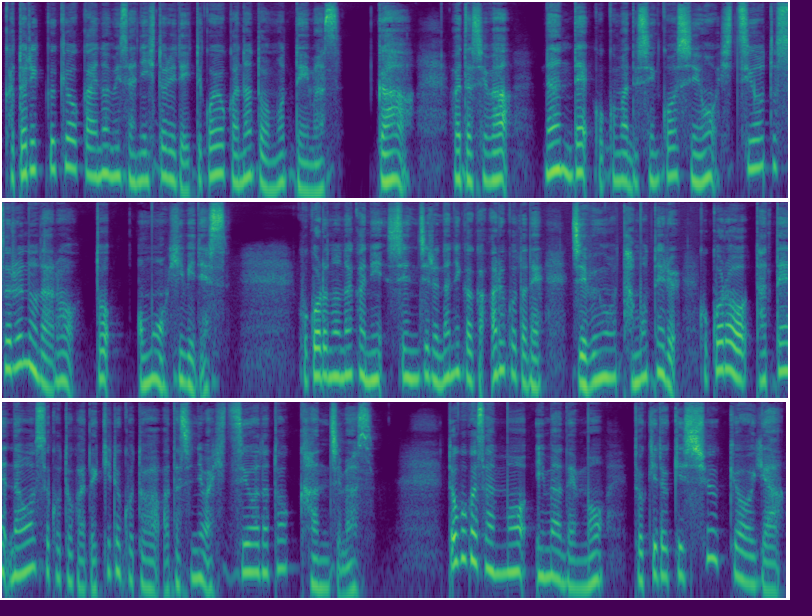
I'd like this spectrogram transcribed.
カトリック教会のミサに一人で行ってこようかなと思っています。が、私はなんでここまで信仰心を必要とするのだろうと思う日々です。心の中に信じる何かがあることで自分を保てる、心を立て直すことができることは私には必要だと感じます。どこかさんも今でも時々宗教や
